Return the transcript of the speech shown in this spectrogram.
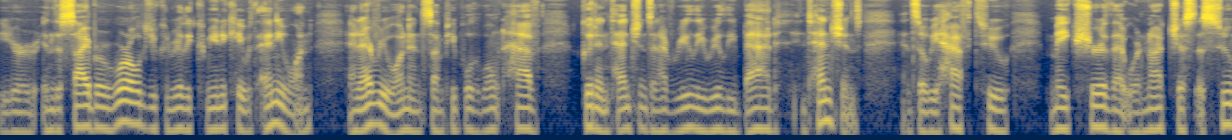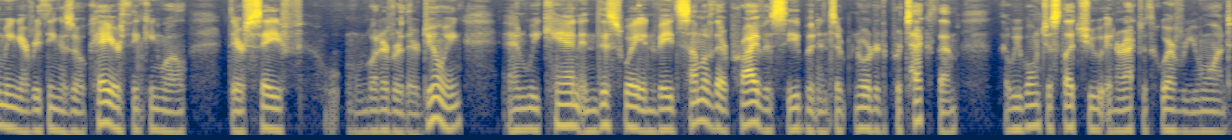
you're in the cyber world, you can really communicate with anyone and everyone, and some people won't have good intentions and have really, really bad intentions. And so we have to make sure that we're not just assuming everything is okay or thinking, well, they're safe, whatever they're doing. And we can, in this way, invade some of their privacy, but in, order to protect them, that we won't just let you interact with whoever you want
